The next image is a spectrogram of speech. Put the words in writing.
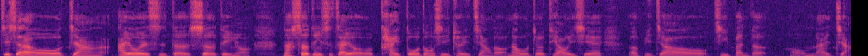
接下来我讲 iOS 的设定哦，那设定实在有太多东西可以讲了，那我就挑一些呃比较基本的哦，我们来讲。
